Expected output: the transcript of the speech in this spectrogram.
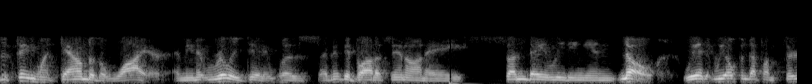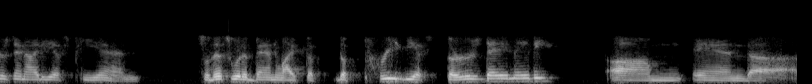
the thing went down to the wire. I mean, it really did. It was. I think they brought us in on a Sunday leading in. No, we had we opened up on Thursday night ESPN. So this would have been like the the previous Thursday maybe. Um, and uh,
